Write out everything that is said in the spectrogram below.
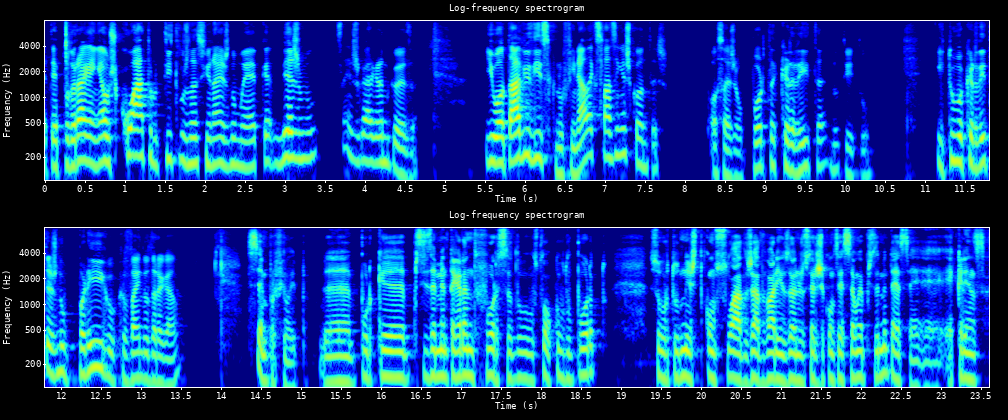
Até poderá ganhar os quatro títulos nacionais numa época, mesmo sem jogar grande coisa. E o Otávio disse que no final é que se fazem as contas. Ou seja, o Porto acredita no título. E tu acreditas no perigo que vem do Dragão? Sempre, Filipe. Porque precisamente a grande força do Futebol Clube do Porto, sobretudo neste consulado já de vários anos do Sérgio Conceição, é precisamente essa: é, é a crença.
